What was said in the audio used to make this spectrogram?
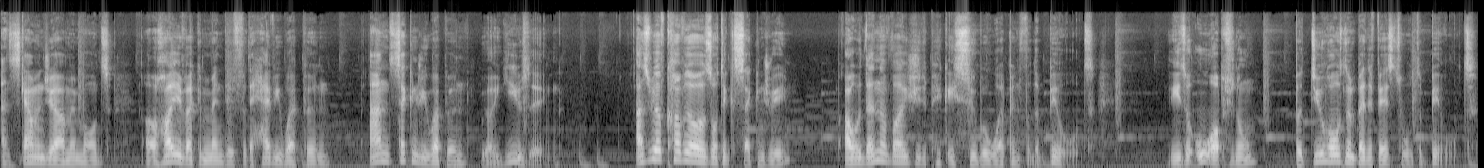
and Scavenger armor mods are highly recommended for the heavy weapon and secondary weapon we are using. As we have covered our exotic secondary, I would then advise you to pick a suitable weapon for the build. These are all optional, but do hold some benefits towards the build.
